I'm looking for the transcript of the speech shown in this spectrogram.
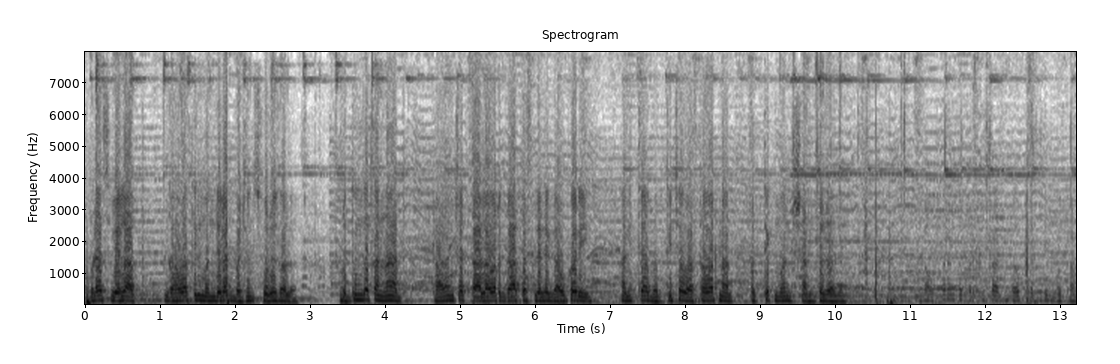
थोड्याच वेळात गावातील मंदिरात भजन सुरू झालं. मृदुंगाचा नाद टाळांच्या तालावर गात असलेले गावकरी आणि त्या भक्तीच्या वातावरणात प्रत्येक मन शांत झालं. गावकऱ्यांचा प्रतिसाद अप्रतिम होता.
